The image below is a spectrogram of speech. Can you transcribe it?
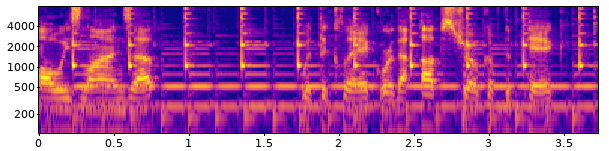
always lines up with the click or the upstroke of the pick.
